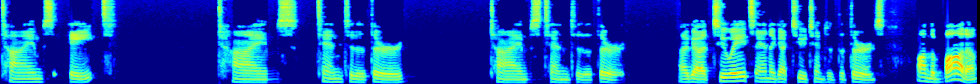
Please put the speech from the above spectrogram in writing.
times 8 times 10 to the third times 10 to the third. I got two eights and I got two 10 to the thirds. On the bottom,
